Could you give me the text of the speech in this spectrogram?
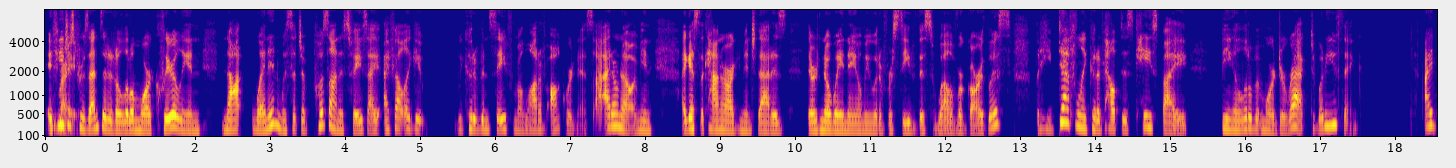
if he Right. just presented it a little more clearly and not went in with such a puss on his face i, I felt like it we could have been saved from a lot of awkwardness. I, I don't know. I mean i guess the counter argument to that is there's no way naomi would have received this well regardless but he definitely could have helped his case by being a little bit more direct. What do you think I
